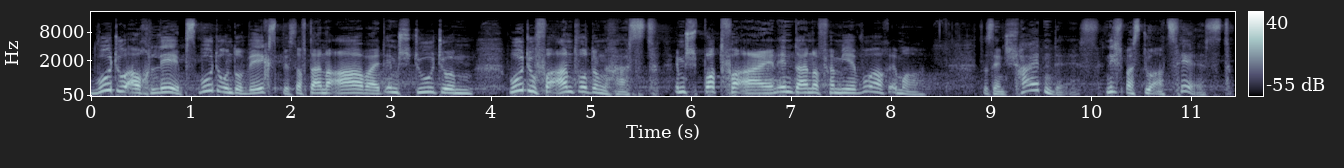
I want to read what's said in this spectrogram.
Wo du auch lebst, wo du unterwegs bist, auf deiner Arbeit, im Studium, wo du Verantwortung hast, im Sportverein, in deiner Familie, wo auch immer. Das Entscheidende ist nicht, was du erzählst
